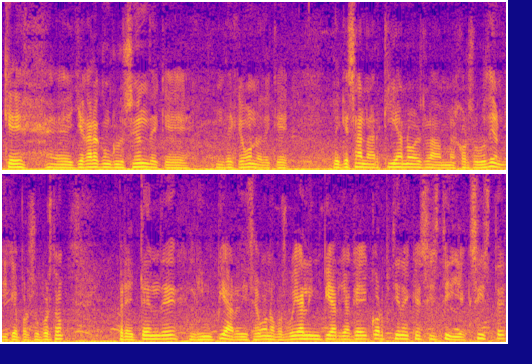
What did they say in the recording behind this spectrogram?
que llega a la conclusión de que, de que bueno de que de que esa anarquía no es la mejor solución y que por supuesto pretende limpiar. Dice bueno pues voy a limpiar ya que Corp tiene que existir y existe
